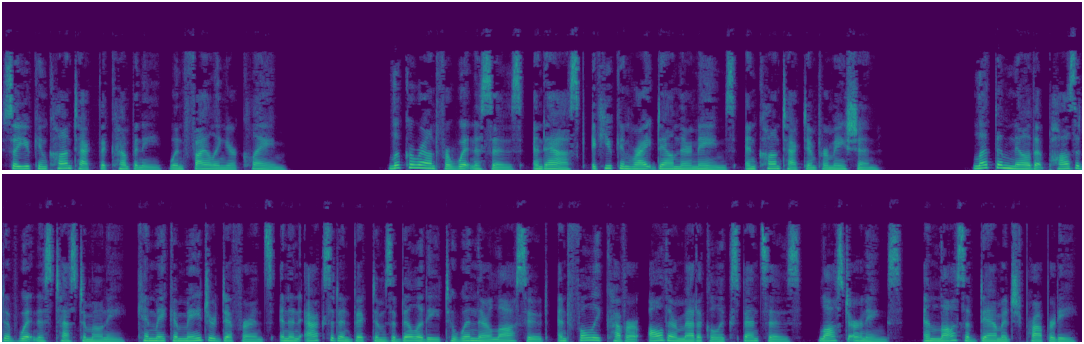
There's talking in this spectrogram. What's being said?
so you can contact the company when filing your claim. Look around for witnesses and ask if you can write down their names and contact information. Let them know that positive witness testimony can make a major difference in an accident victim's ability to win their lawsuit and fully cover all their medical expenses, lost earnings, and loss of damaged property.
